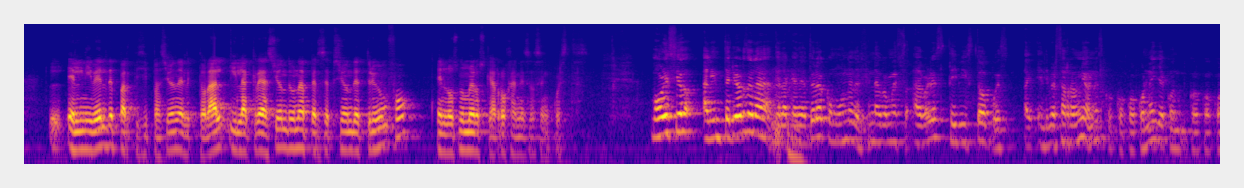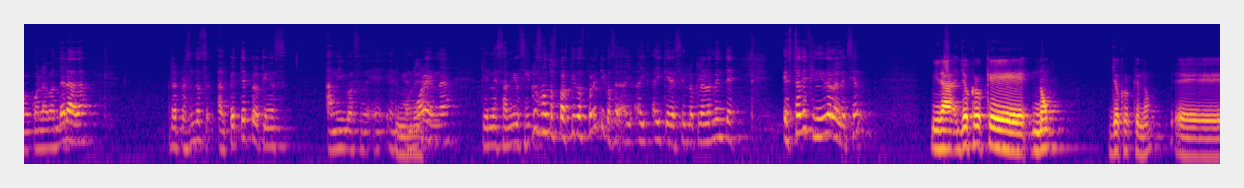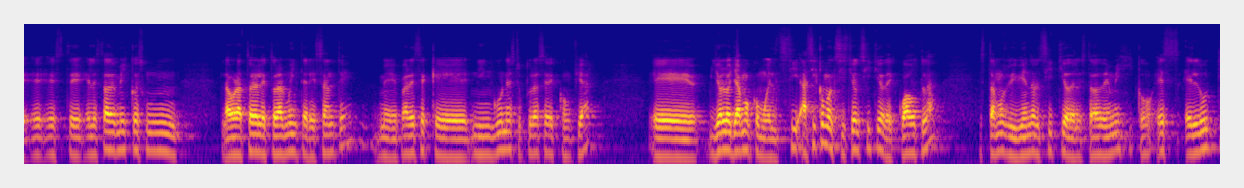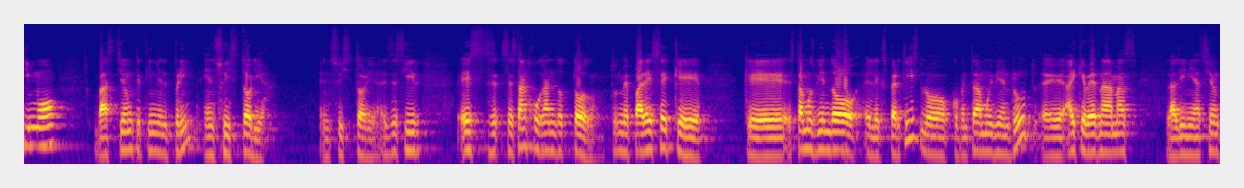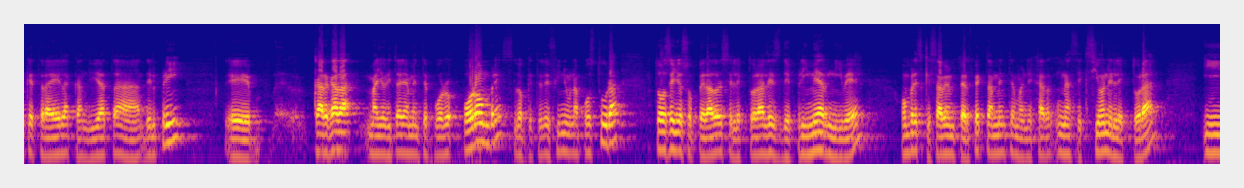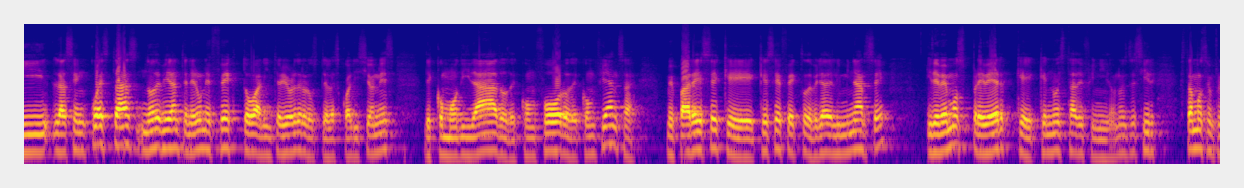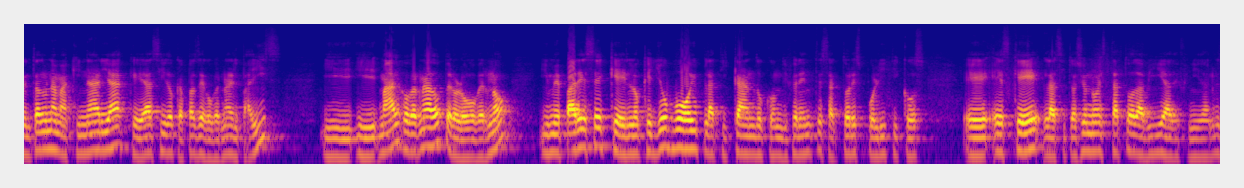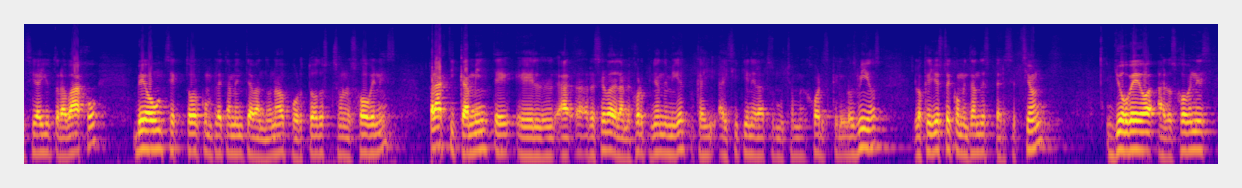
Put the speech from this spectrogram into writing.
el nivel de participación electoral y la creación de una percepción de triunfo en los números que arrojan esas encuestas. Mauricio, al interior de la, de la candidatura común de Delfina Gómez Álvarez, te he visto pues, en diversas reuniones con, ella, con, con, la banderada. Representas al PT, pero tienes amigos en, Morena. tienes amigos incluso en otros partidos políticos, hay, hay que decirlo claramente. ¿Está definida la elección? Mira, yo creo que no. Yo creo que no. Eh, este, el Estado de México es un laboratorio electoral muy interesante. Me parece que ninguna estructura se debe confiar. Eh, yo lo llamo como el así como existió el sitio de Cuautla, estamos viviendo el sitio del Estado de México. Es el último bastión que tiene el PRI en su historia, en su historia. Es decir, se están jugando todo. Entonces me parece que que estamos viendo el expertise, lo comentaba muy bien Ruth, eh, hay que ver nada más la alineación que trae la candidata del PRI, eh, cargada mayoritariamente por, por, hombres, lo que te define una postura, todos ellos operadores electorales de primer nivel, hombres que saben perfectamente manejar una sección electoral, y las encuestas no debieran tener un efecto al interior de, los, de las coaliciones de comodidad o de confort o de confianza me parece que, ese efecto debería de eliminarse y debemos prever que, no está definido. ¿no? Es decir, estamos enfrentando una maquinaria que ha sido capaz de gobernar el país y, mal gobernado, pero lo gobernó. Y me parece que en lo que yo voy platicando con diferentes actores políticos eh, es que la situación no está todavía definida. ¿no? Es decir, hay un trabajo, veo un sector completamente abandonado por todos, que son los jóvenes, prácticamente el, a, reserva de la mejor opinión de Miguel, porque ahí, sí tiene datos mucho mejores que los míos, lo que yo estoy comentando es percepción. Yo veo a los jóvenes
